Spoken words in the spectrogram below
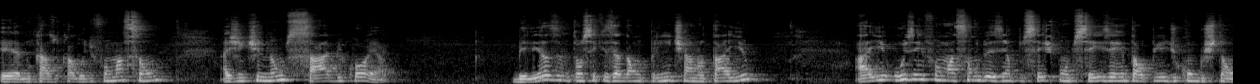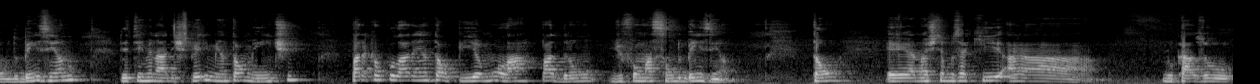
é, no caso o calor de formação, a gente não sabe qual é. Beleza? Então, se quiser dar um print anotar aí. Aí, use a informação do exemplo 6.6 e a entalpia de combustão do benzeno, determinada experimentalmente, para calcular a entalpia molar padrão de formação do benzeno. Então, é, nós temos aqui, a, no caso,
